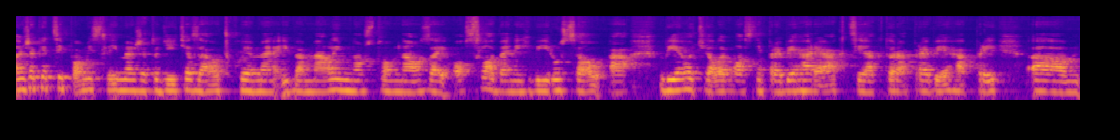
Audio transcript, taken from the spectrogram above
Lenže keď si pomyslíme, že to dieťa zaočkujeme iba malým množstvom naozaj oslabených vírusov a v jeho tele vlastne prebieha reakcia, ktorá prebieha pri um,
